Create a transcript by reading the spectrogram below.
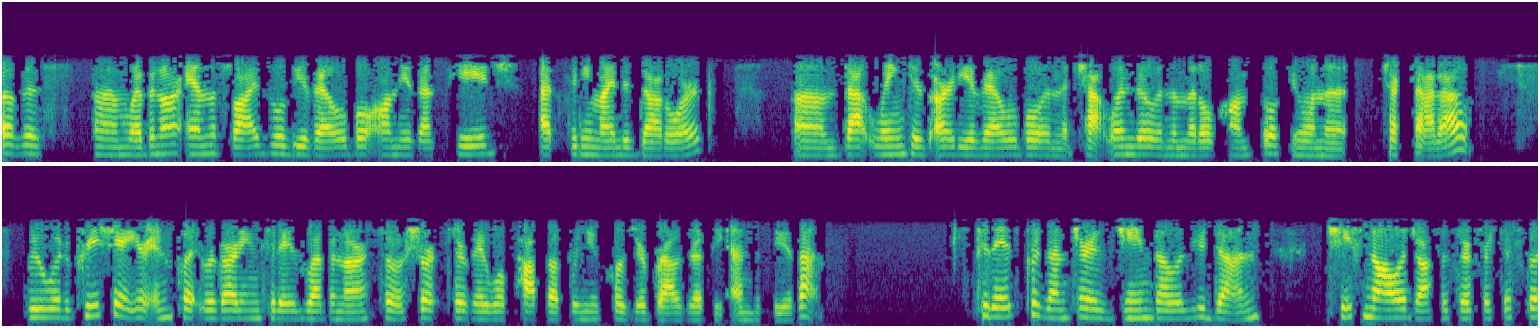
of, this um, webinar and the slides will be available on the event page at cityminded.org. Um, that link is already available in the chat window in the middle console if you want to check that out. We would appreciate your input regarding today's webinar, so a short survey will pop up when you close your browser at the end of the event. Today's presenter is Jeanne Beliveau-Dunn, Chief Knowledge Officer for Cisco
